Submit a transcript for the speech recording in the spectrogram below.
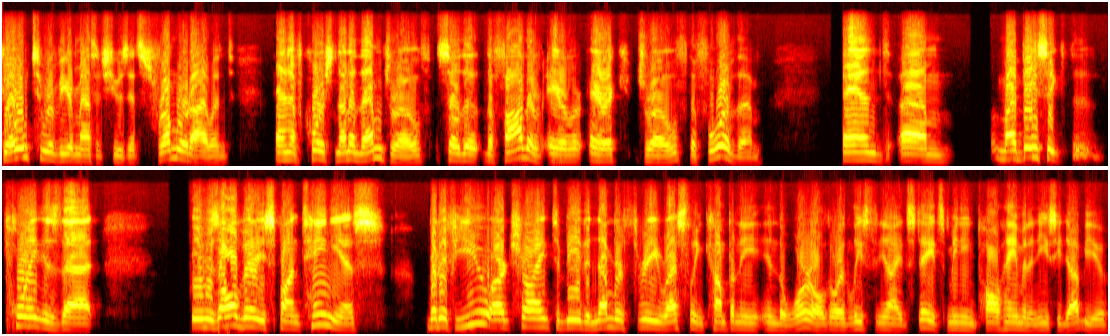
go to Revere, Massachusetts from Rhode Island. And of course, none of them drove. So the, the father of Eric drove, the four of them. And um, my basic point is that it was all very spontaneous. But if you are trying to be the number three wrestling company in the world, or at least in the United States, meaning Paul Heyman and ECW,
